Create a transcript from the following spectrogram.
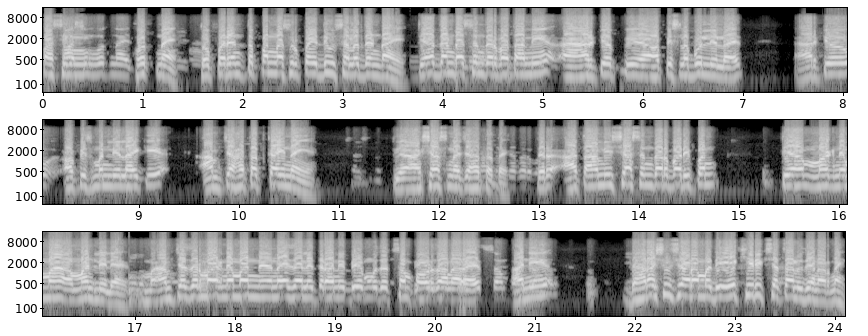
पासिंग होत नाही. होत नाही तोपर्यंत पन्नास रुपये दिवसाला दंड आहे. त्या दंडासंदर्भात आम्ही आरटीओ ऑफिसला बोललेलो आहेत. आरटीओ ऑफिस म्हणलेलं आहे की आमच्या हातात काही नाही आहे शासनाच्या हातात आहे. तर आता आम्ही शासन दरबारी पण त्या मागण्या मांडलेल्या आहेत. आमच्या जर मागण्या मान्य नाही झाल्या तर आम्ही बेमुदत संपावर जाणार आहेत. आणि धाराशिव शहरामध्ये एकही रिक्षा चालू देणार नाही.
